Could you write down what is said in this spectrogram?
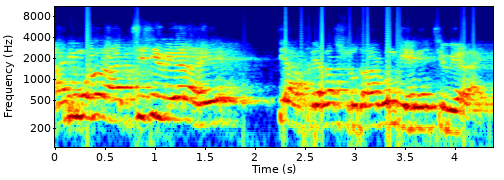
आणि म्हणून आजची जी वेळ आहे ती आपल्याला सुधारून घेण्याची वेळ आहे.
